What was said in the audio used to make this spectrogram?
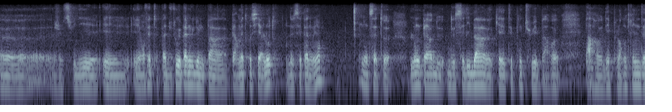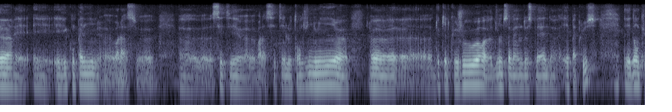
je me suis dit, et, en fait, pas du tout épanoui de ne pas permettre aussi à l'autre de s'épanouir. Donc, cette longue période de, célibat qui a été ponctuée par, par des plans Grinder et, compagnie, voilà, c'était voilà, c'était le temps d'une nuit de quelques jours, d'une semaine, deux semaines, et pas plus. Et donc,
